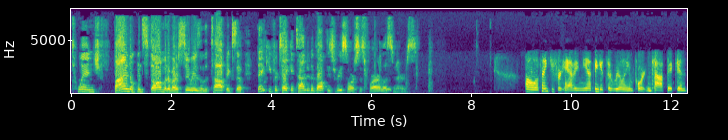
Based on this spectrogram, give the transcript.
twinge, final installment of our series on the topic. So thank you for taking time to develop these resources for our listeners. Oh, well, thank you for having me. I think it's a really important topic, and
